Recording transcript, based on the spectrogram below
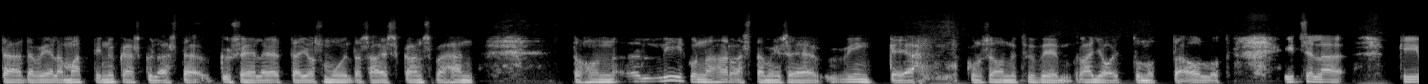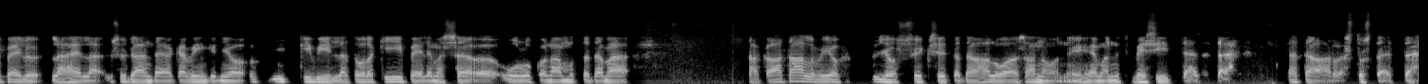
täältä vielä Matti Nykäskylästä kyselee, että jos muilta saisi myös vähän tuohon liikunnan harrastamiseen vinkkejä, kun se on nyt hyvin rajoittunutta ollut. Itsellä kiipeily lähellä sydäntä ja kävinkin jo kivillä tuolla kiipeilemässä ulkona, mutta tämä takaa talvi, jos siksi tätä haluaa sanoa, niin hieman nyt vesittää tätä, tätä harrastusta, että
